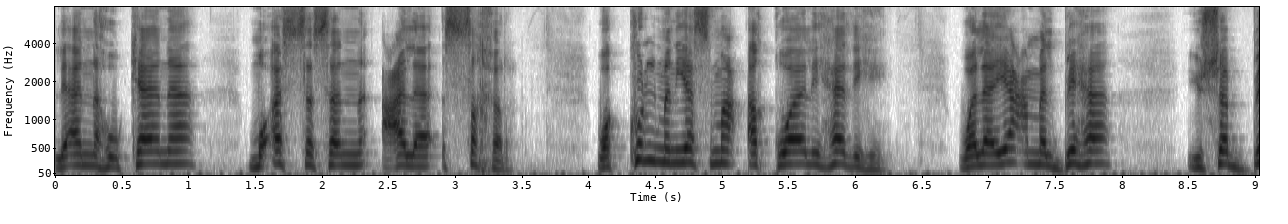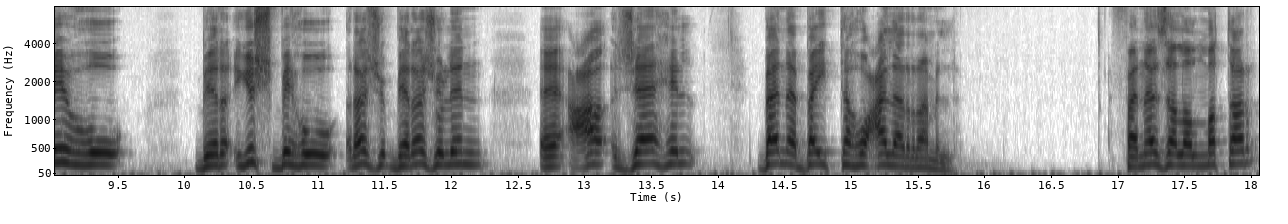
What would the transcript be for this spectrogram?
لأنه كان مؤسسا على الصخر. وكل من يسمع أقوال هذه ولا يعمل بها يشبهه يشبه رجل برجل جاهل بنى بيته على الرمل. فنزل المطر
